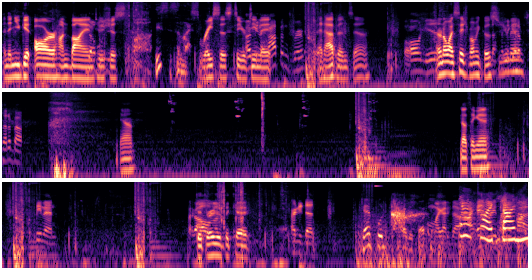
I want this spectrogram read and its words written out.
And then you get R on Bind, W. who's just this is a nice racist to your I mean, it teammate. happens. It happens, yeah. I don't know why Sage Mommy ghosted Nothing you, man. upset about. Yeah. Nothing, eh? B man. Get oh, ready to decay. already dead. Careful. Oh my god, he's out. I hit like I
